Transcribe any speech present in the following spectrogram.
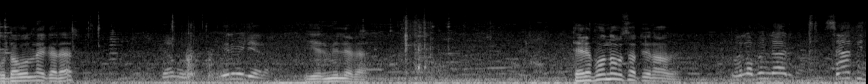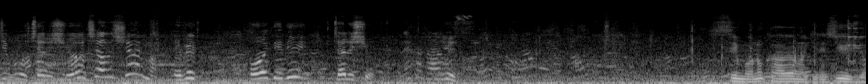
Bu davul ne kadar? Tamam. 20 lira. 20 lira. Telefonda mı satıyorsun abi? Valla bunlar sadece bu çalışıyor. Çalışıyor mu? Evet. O dedi çalışıyor. Ne kadar? 100. Simon'un kahve makinesi 100 lira.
